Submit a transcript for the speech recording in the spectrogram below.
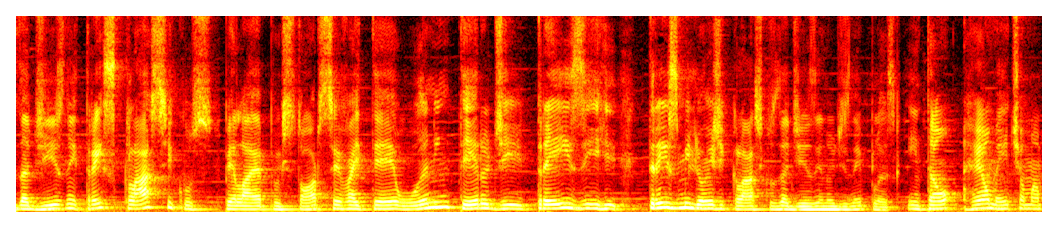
da Disney, três clássicos pela Apple Store, você vai ter o ano inteiro de 3 e 3 milhões de clássicos da Disney no Disney Plus. Então, realmente é uma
